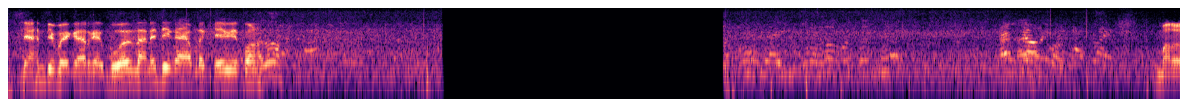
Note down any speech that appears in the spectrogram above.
શાંતિભાઈ કે હર કઈ બોલતા નથી કઈ આપણે કેવી પણ મારો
